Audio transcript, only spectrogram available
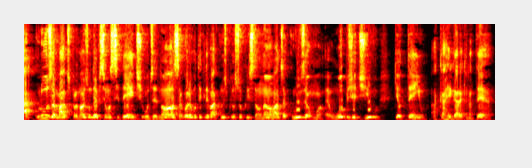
A cruz, amados, para nós não deve ser um acidente, ou dizer, nossa, agora eu vou ter que levar a cruz porque eu sou cristão. Não, amados, a cruz é, uma, é um objetivo que eu tenho a carregar aqui na terra.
